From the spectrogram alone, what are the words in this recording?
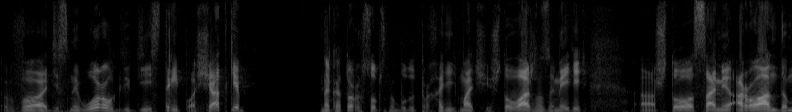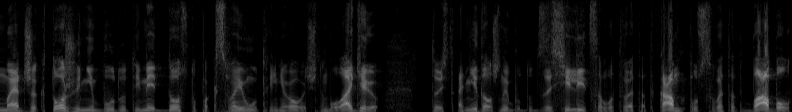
в Disney World, где есть три площадки. на которых, собственно, будут проходить матчи. И что важно заметить, а, что сами Орландо Мэджик тоже не будут иметь доступа к своему тренировочному лагерю, то есть они должны будут заселиться вот в этот кампус, в этот бабл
